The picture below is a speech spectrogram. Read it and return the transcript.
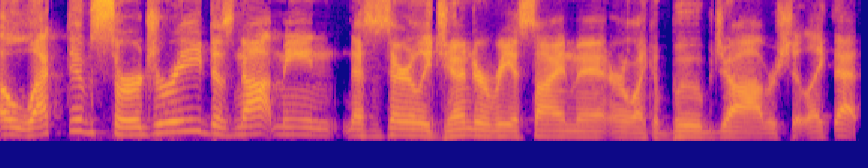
elective surgery does not mean necessarily gender reassignment or like a boob job or shit like that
